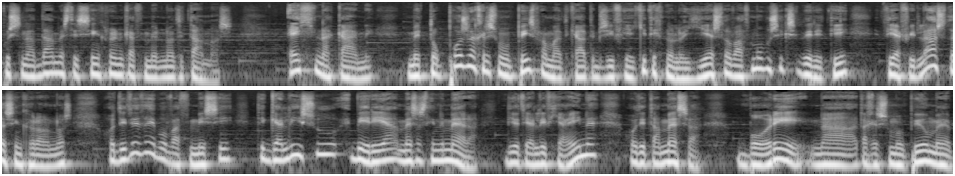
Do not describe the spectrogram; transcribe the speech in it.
που συναντάμε στη σύγχρονη καθημερινότητά μας. Έχει να κάνει με το πώς να χρησιμοποιείς πραγματικά την ψηφιακή τεχνολογία στο βαθμό που σε εξυπηρετεί, διαφυλάσσοντας συγχρόνως ότι δεν θα υποβαθμίσει την καλή σου εμπειρία μέσα στην ημέρα. Διότι η αλήθεια είναι ότι τα μέσα μπορεί να τα χρησιμοποιούμε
